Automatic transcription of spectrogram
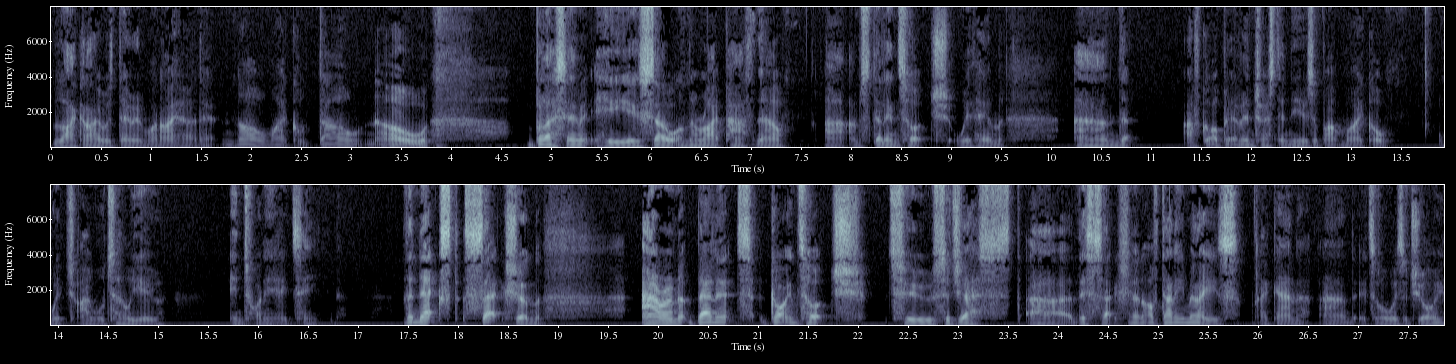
like I was doing when I heard it. No, Michael, don't. No. Bless him. He is so on the right path now. Uh, I'm still in touch with him. And I've got a bit of interesting news about Michael, which I will tell you in 2018. The next section Aaron Bennett got in touch to suggest uh, this section of Danny Mays again, and it's always a joy.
